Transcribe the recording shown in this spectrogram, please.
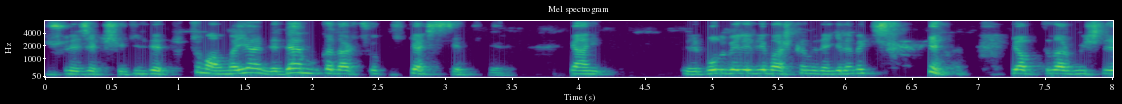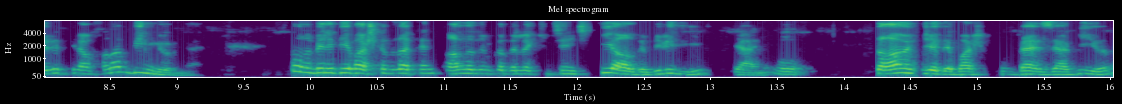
düşürecek şekilde tutum almaya neden bu kadar çok ihtiyaç hissettikleri. Yani e, Bolu Belediye Başkanı dengelemek için yaptılar bu işleri falan falan bilmiyorum yani. Bolu Belediye Başkanı zaten anladığım kadarıyla kimsenin ciddiye aldığı biri değil. Yani o daha önce de baş, benzer bir yıl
